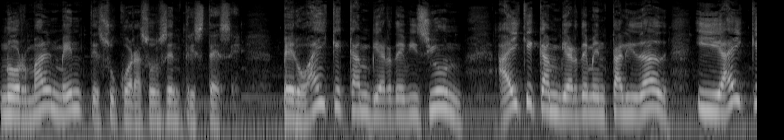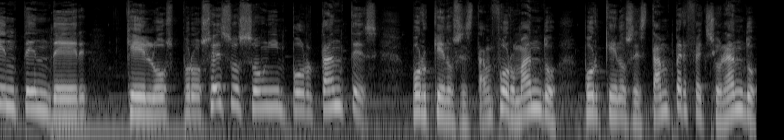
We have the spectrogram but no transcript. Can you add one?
normalmente su corazón se entristece. Pero hay que cambiar de visión, hay que cambiar de mentalidad y hay que entender que los procesos son importantes porque nos están formando, porque nos están perfeccionando,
